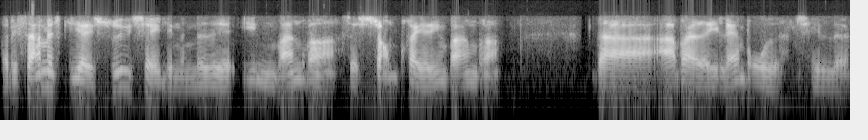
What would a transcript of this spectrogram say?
Og det samme sker i Syditalien med indvandrere, sæsonprægede indvandrere, der arbejder i landbruget til øh,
